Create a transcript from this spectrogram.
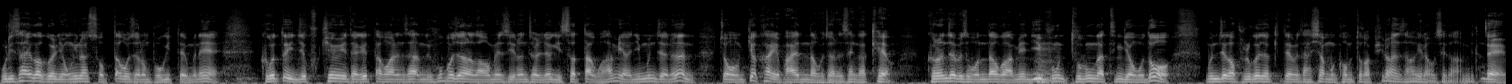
우리 사회가 그걸 용인할 수 없다고 저는 보기 때문에 그것도 이제 국회의원이 되겠다고 하는 사람들이 후보자로 나오면서 이런 전력이 있었다고 하면 이 문제는 좀 엄격하게 봐야 된다고 저는 생각해요. 그런 점에서 본다고 하면 이 두분 같은 경우도 문제가 불거졌기 때문에 다시 한번 검토가 필요한 상황이라고 생각합니다. 네.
